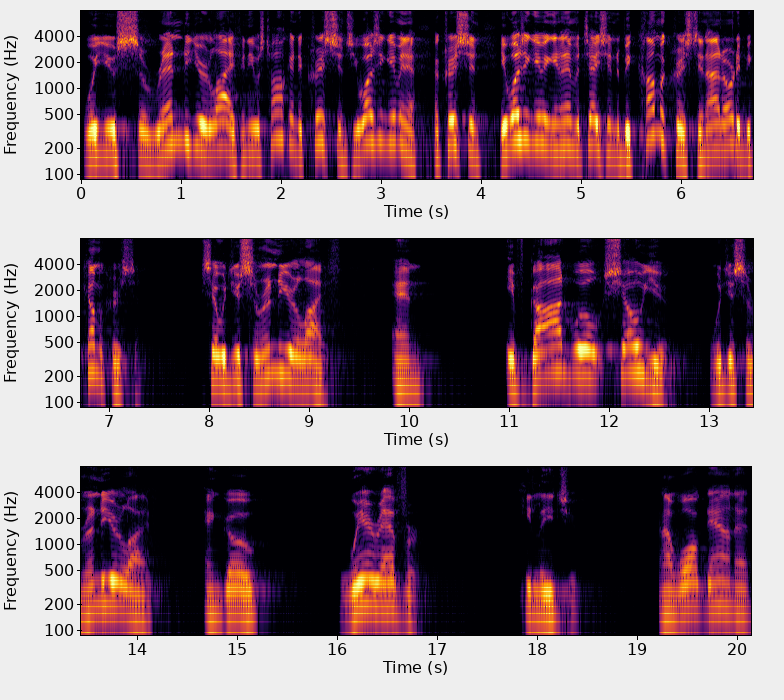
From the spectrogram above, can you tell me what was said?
will you surrender your life? And he was talking to christians. He wasn't giving a, a, christian he wasn't giving an invitation to become a christian. I'd already become a christian. He said would you surrender your life? And if god will show you would you surrender your life and go wherever he leads you and i walked down that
